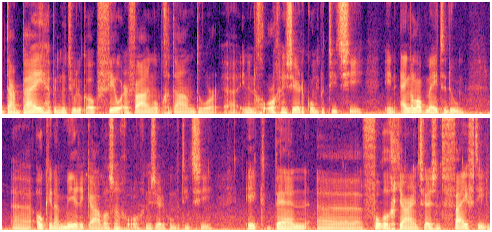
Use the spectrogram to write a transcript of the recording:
Daarbij heb ik natuurlijk ook veel ervaring opgedaan door in een georganiseerde competitie in Engeland mee te doen. ook in Amerika was een georganiseerde competitie. Ik ben vorig jaar in 2015 uh,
